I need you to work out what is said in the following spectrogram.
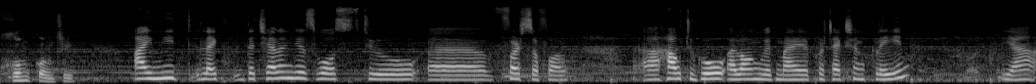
home country. I need, like, the challenges was to, uh, first of all, uh, how to go along with my protection claim. Yeah,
